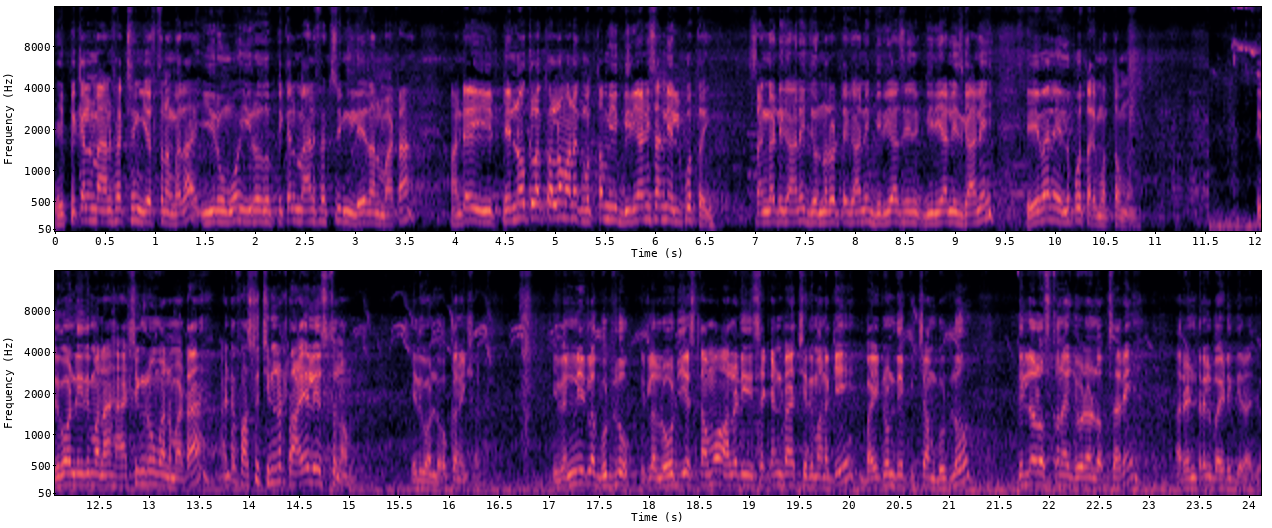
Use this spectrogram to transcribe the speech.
ఈ పికల్ మ్యానుఫ్యాక్చరింగ్ చేస్తున్నాం కదా ఈ రూము ఈరోజు పికల్ మ్యానుఫ్యాక్చరింగ్ లేదనమాట. అంటే ఈ టెన్ ఓ క్లాక్ కల్లా మనకు మొత్తం ఈ బిర్యానీస్ అన్నీ వెళ్ళిపోతాయి. సంగటి కానీ జొన్న రొట్టె కానీ బిర్యానీ బిర్యానీస్ కానీ ఏమైనా వెళ్ళిపోతాయి మొత్తము. ఇదిగోండి ఇది మన హ్యాషింగ్ రూమ్ అనమాట అంటే ఫస్ట్ చిన్న ట్రయల్ వేస్తున్నాం. ఇదిగోండి ఒక్క నిమిషం. ఇవన్నీ ఇట్లా గుడ్లు ఇట్లా లోడ్ చేస్తాము. ఆల్రెడీ సెకండ్ బ్యాచ్ ఇది మనకి. బయట నుండి తెప్పించాం గుడ్లు. పిల్లలు వస్తున్నాయి చూడండి ఒకసారి. రెంట్రల్ రెంట్రెల్ బయటికి తిరాజు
